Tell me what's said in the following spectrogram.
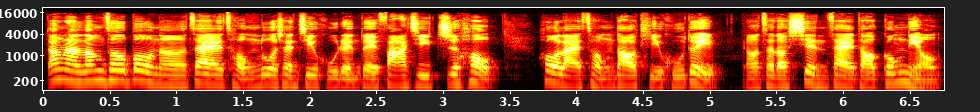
当然，Lonzo Ball 呢，在从洛杉矶湖人队发迹之后，后来从到鹈鹕队，然后再到现在到公牛，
